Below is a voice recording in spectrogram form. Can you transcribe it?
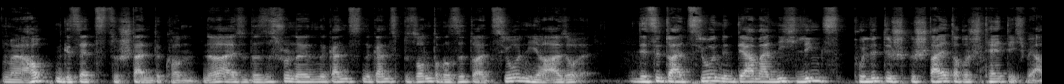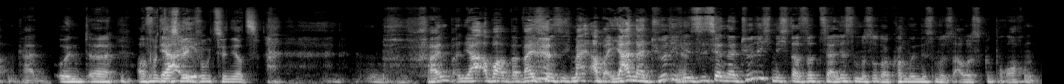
überhaupt ein Gesetz zustande kommt. Ne? Also das ist schon eine, ganz, eine ganz besondere Situation hier. Also eine Situation, in der man nicht linkspolitisch gestalterisch tätig werden kann. Und äh, auf Und der deswegen E- funktioniert's. Scheinbar, ja, aber weißt du, was ich meine? Aber ja, natürlich, es ist ja natürlich nicht der Sozialismus oder Kommunismus ausgebrochen.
